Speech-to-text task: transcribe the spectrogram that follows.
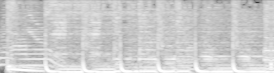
lost me. in you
